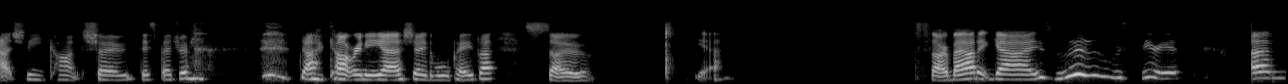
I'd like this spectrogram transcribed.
actually can't show this bedroom. I can't really uh, show the wallpaper. So yeah. Sorry about it, guys. Woo, mysterious. Um,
